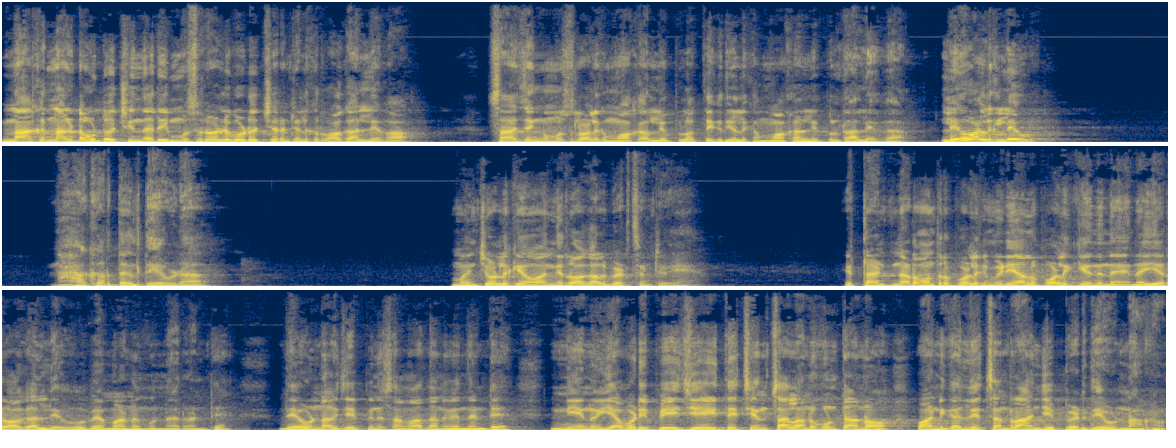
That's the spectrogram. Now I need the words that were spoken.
నాకు నాకు డౌట్ వచ్చింది అది ముసలోళ్ళు కూడా వచ్చారంటే వీళ్ళకి రోగాలు లేవా? సహజంగా ముసలివాళ్ళకి మోకాలు నొప్పులు వస్తాయి కదా వీళ్ళకి మోకాలు నొప్పులు రాలేదా? లేవు వాళ్ళకి లేవు. నాకు అర్థం దేవుడా. మంచోళ్ళకేమో అన్ని రోగాలు పెడుతుంటివి. ఇట్లాంటి నడమంతర పోళ్ళకి మిడియాల పోళ్ళకి ఏంది నాయన ఏ రోగాలు లేవు? బ్రహ్మాండంగా ఉన్నారు అంటే దేవుడు నాకు చెప్పిన సమాధానం ఏంటంటే నేను ఎవడి పేజీ అయితే చించాలనుకుంటానో వాడిని గదిలించను రా అని చెప్పాడు దేవుడు నాకు.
